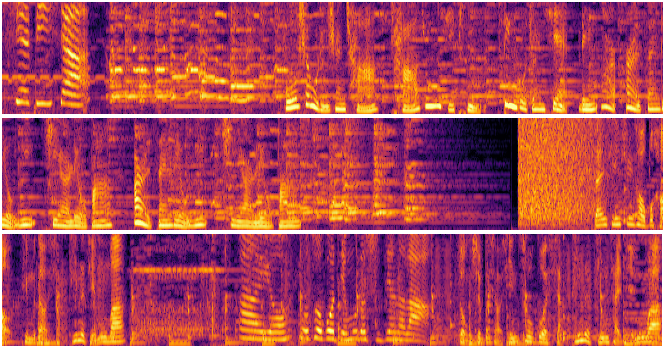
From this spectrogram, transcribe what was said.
谢陛下。福寿梨山茶，茶中极品。订购专线零二二三六一七二六八二三六一七二六八。担心讯号不好，听不到想听的节目吗？哎呦，又错过节目的时间了啦！总是不小心错过想听的精彩节目吗？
